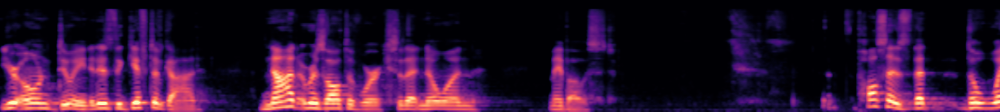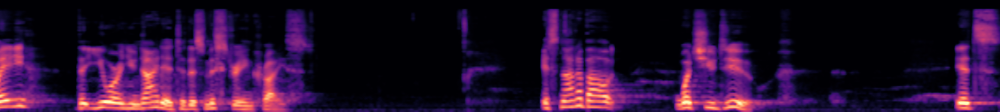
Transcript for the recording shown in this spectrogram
your own doing, it is the gift of God, not a result of works, so that no one may boast. Paul says that the way that you are united to this mystery in Christ, it's not about what you do. It's,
